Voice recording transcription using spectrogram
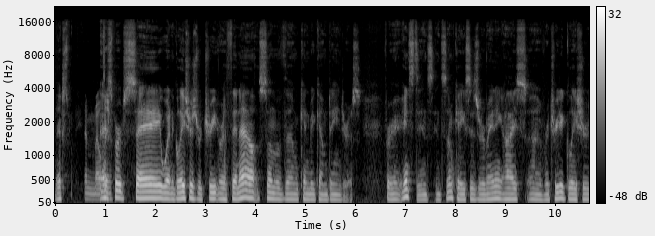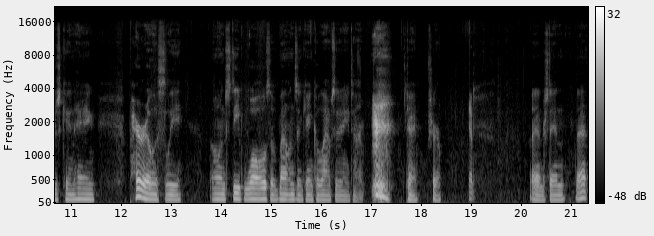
Ex- melting. experts say when glaciers retreat or thin out, some of them can become dangerous. For instance, in some cases, remaining ice of retreated glaciers can hang perilously on steep walls of mountains and can collapse at any time. okay, sure. Yep. I understand that,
